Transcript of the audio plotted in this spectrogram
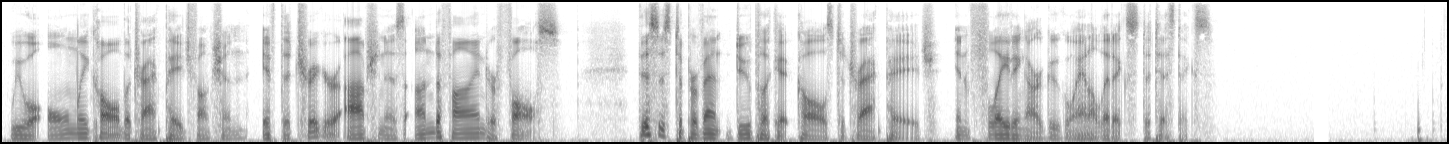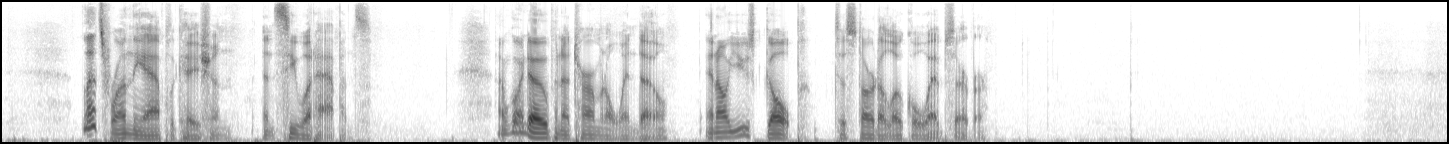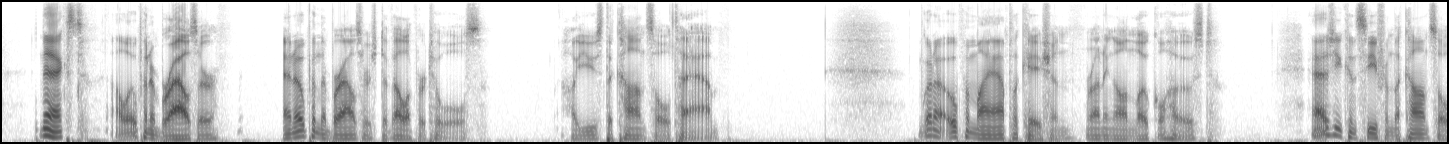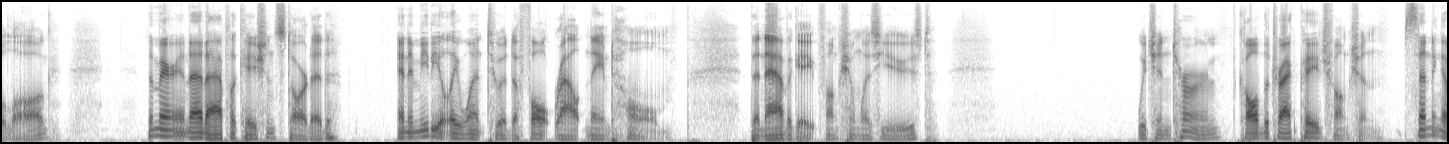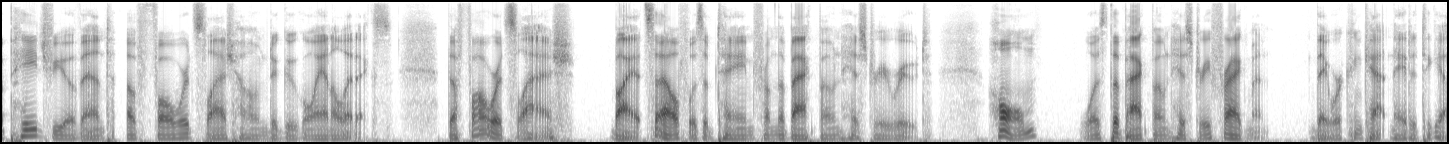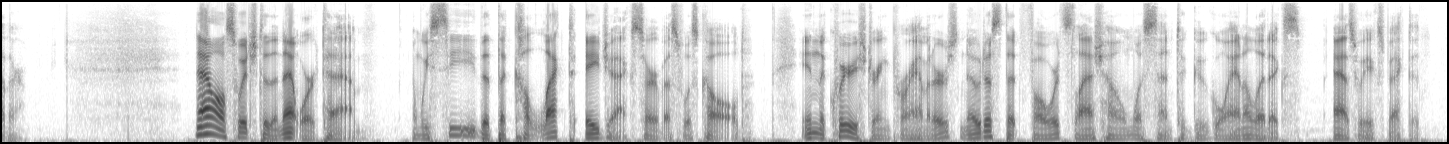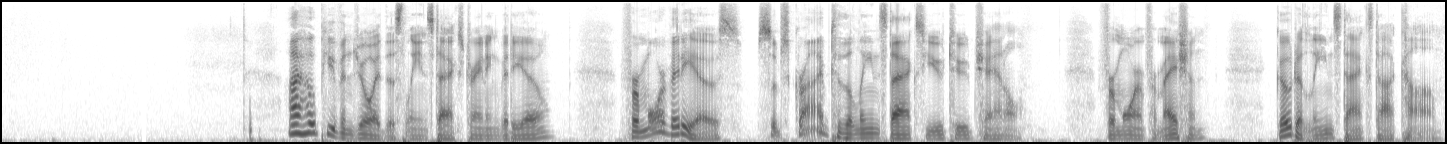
We will only call the track page function if the trigger option is undefined or false. This is to prevent duplicate calls to track page, inflating our Google Analytics statistics. Let's run the application and see what happens. I'm going to open a terminal window and I'll use Gulp to start a local web server. Next, I'll open a browser and open the browser's developer tools. I'll use the console tab. I'm going to open my application running on localhost. As you can see from the console log, the Marionette application started and immediately went to a default route named home. The navigate function was used, which in turn called the track page function, sending a page view event of forward slash home to Google Analytics. The forward slash by itself was obtained from the backbone history root. Home was the backbone history fragment. They were concatenated together. Now I'll switch to the Network tab, and we see that the collect AJAX service was called. In the query string parameters, notice that forward slash home was sent to Google Analytics, as we expected. I hope you've enjoyed this LeanStacks training video. For more videos, subscribe to the LeanStacks YouTube channel. For more information, go to leanstacks.com.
